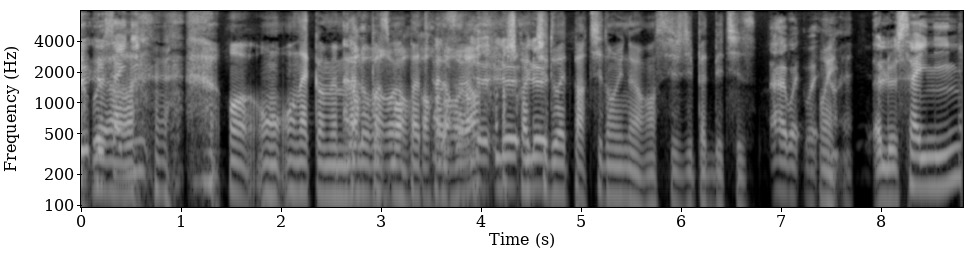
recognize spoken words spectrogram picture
le Ouais, alors, signing. on, on- a quand même Alors, malheureusement par pas trois heures. je crois que tu dois être parti dans une heure, hein, si je dis pas de bêtises. Ah ouais, ouais. Le signing,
